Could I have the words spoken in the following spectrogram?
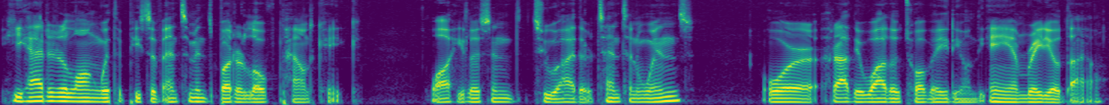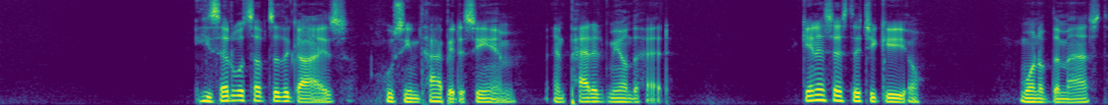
He had it along with a piece of Entenmann's butter loaf pound cake, while he listened to either 1010 WINS or Radio Wado 1280 on the AM radio dial. He said what's up to the guys, who seemed happy to see him, and patted me on the head. ¿Quién es este chiquillo? One of them asked.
